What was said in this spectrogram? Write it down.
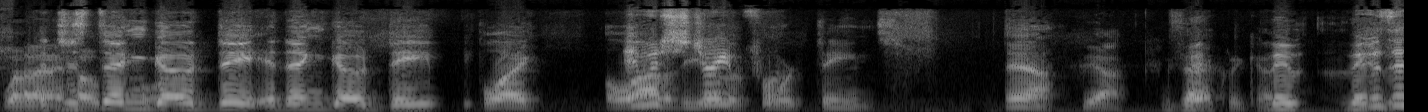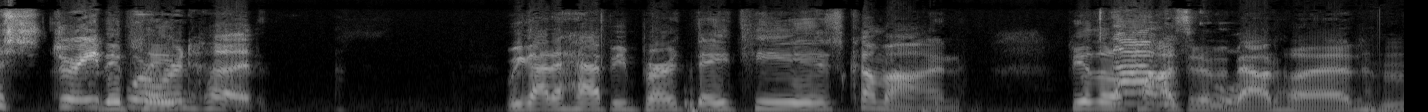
what I It just didn't for. go deep. It didn't go deep like a It lot was of the other straightforward. 14s. Yeah. Yeah, exactly. They, Kevin. they, it was a straightforward hood. we got a happy birthday tease. Come on, be a little That positive cool. about Hood. Mm-hmm.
